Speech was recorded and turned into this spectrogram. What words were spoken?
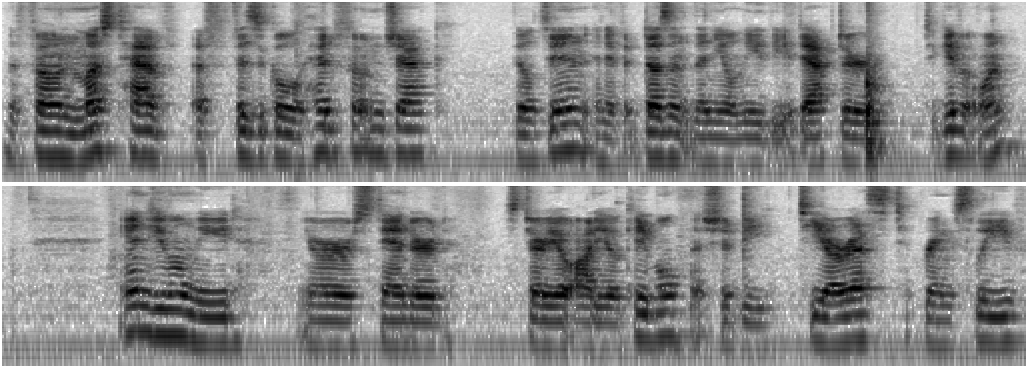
the phone must have a physical headphone jack built in, and if it doesn't, then you'll need the adapter to give it one. And you will need your standard stereo audio cable that should be TRS tip ring sleeve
